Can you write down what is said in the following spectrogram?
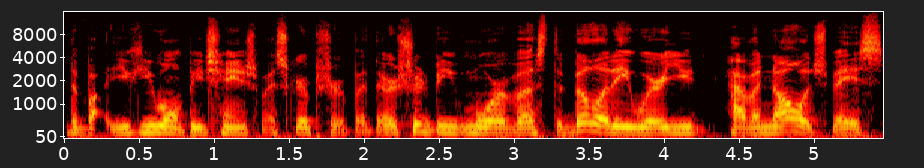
the you, you won't be changed by scripture but there should be more of a stability where you have a knowledge base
